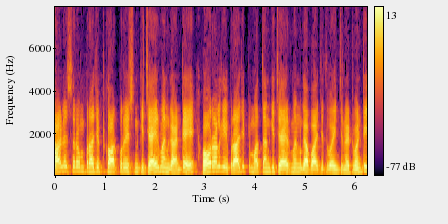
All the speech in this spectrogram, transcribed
కాళేశ్వరం ప్రాజెక్ట్ కార్పొరేషన్కి చైర్మన్గా అంటే ఓవరాల్గా ఈ ప్రాజెక్ట్ మొత్తానికి చైర్మన్గా బాధ్యత వహించినటువంటి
